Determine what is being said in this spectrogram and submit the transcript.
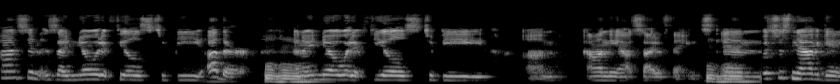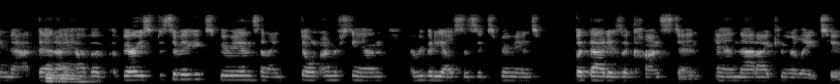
constant is I know what it feels to be other Mhm. and I know what it feels to be um, on the outside of things. Mhm. And it's just navigating that, that I Mhm. have a, a very specific experience and I don't understand everybody else's experience, but that is a constant and that I can relate to.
